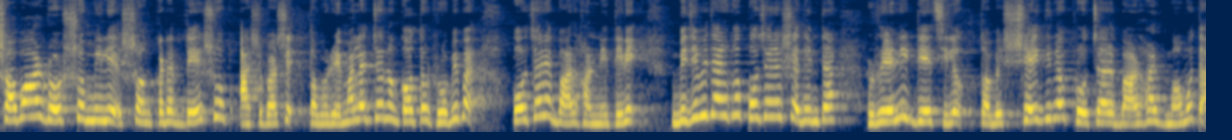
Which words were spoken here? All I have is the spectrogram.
সবার রোড শো মিলিয়ে সংখ্যাটা ও আশেপাশে, তবে রেমালের জন্য গত রবিবার প্রচারে বার হননি তিনি। বিজেপি তারকা প্রচারে সেদিনটা রেনি ডে ছিল, তবে সেই দিনও প্রচার বার হন মমতা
